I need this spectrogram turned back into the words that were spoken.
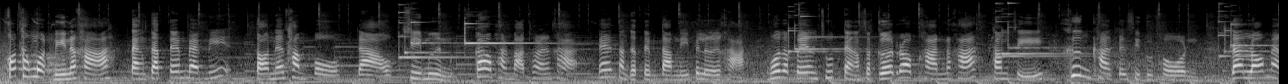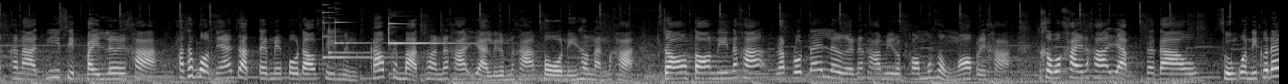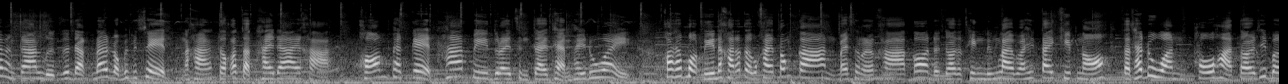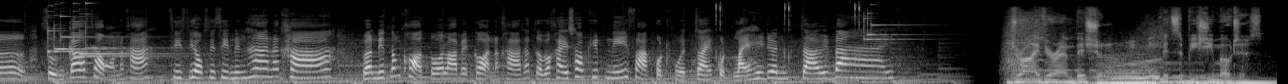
ก็ทั้งหมดนี้นะคะ แต่งจัดเต็มแบบนี้ตอนนี้ทำโปรดาว 49,000 บาทเท่านั้นค่ะ ได้แต่งจัดเต็มตามนี้ไปเลยค่ะไม่ว่าจะเป็นชุดแต่งสเกิร์ตรอบคันนะคะทำสีครึ่งคันเป็นสีทูโทน ได้ล้อแม็กขนาด 20 ไปเลยค่ะถ้าทั้งหมดนี้จัดเต็มในโปรดาว 49,000 บาทเท่านั้นนะคะ อย่าลืมนะคะ โปรนี้เท่านั้นค่ะ จองตอนนี้นะคะ รับรถได้เลยนะคะ มีรถพร้อมส่งมอบเลยค่ะ ถ้าเกิดว่าใครนะคะ อยากจะดาวสูงกว่านี้ก็ได้เหมือนกัน หรือจะอยากได้ดอกพิเศษนะคะจอก็จัดให้ได้ค่ะ พร้อมแพ็กเกจ 5 ปีดูแลถึงใจแถมให้ด้วยข้อทั้งหมดนี้นะคะ ถ้าเกิดว่าใครต้องการใบเสนอราคา ก็เดี๋ยวจอจะทิ้งลิงก์ไลน์ไว้ที่ใต้คลิปเนาะ แต่ถ้าด่วนโทรหาจอยที่เบอร์ 092 นะคะ 446 4415 นะคะ วันนี้ต้องขอตัวลาไปก่อนนะคะ ถ้าเกิดว่าใครชอบคลิปนี้ฝากกดหัวใจ กดไลค์ให้ด้วยนะจ๊ะบ๊ายบาย Drive your ambition. Mitsubishi Motors.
